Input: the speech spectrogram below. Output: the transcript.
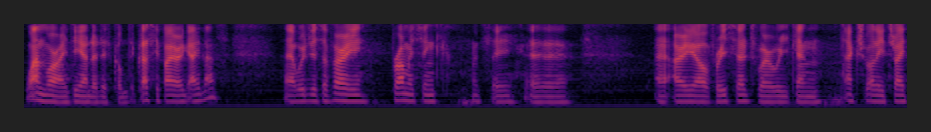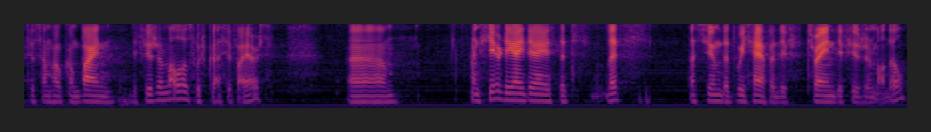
one more idea that is called the classifier guidance, uh, which is a very promising, let's say, uh, area of research where we can actually try to somehow combine diffusion models with classifiers. Um, and here the idea is that let's assume that we have a diff trained diffusion model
